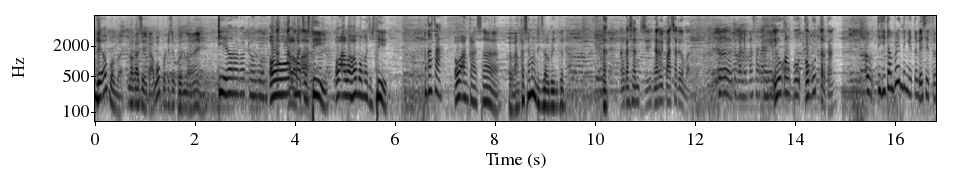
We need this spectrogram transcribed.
Ndek apa, Mbak? Lokasi gak apa-apa disebut nae. Di Rorodowo. Oh, Aloha. Majesty. Oh, Aloha apa Majesty? Angkasa. Oh, Angkasa. Oh, Angkasa emang digital printer. Hah, angkasan di sini ngarepe pasar ya, Mbak. Eh, depannya pasar Gang Itu komputer kan? Oh, digital printing itu di situ.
